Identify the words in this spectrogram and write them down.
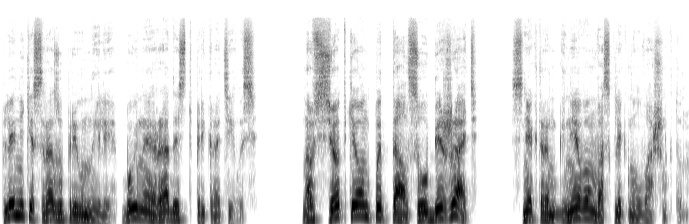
пленники сразу приуныли, буйная радость прекратилась. «Но все-таки он пытался убежать!» С некоторым гневом воскликнул Вашингтон.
